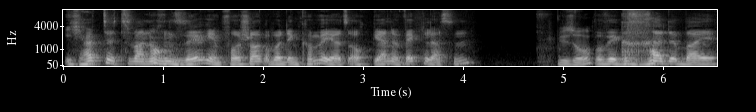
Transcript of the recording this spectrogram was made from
ich hatte zwar noch einen Serienvorschlag, aber den können wir jetzt auch gerne weglassen. Wieso? Wo wir gerade bei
